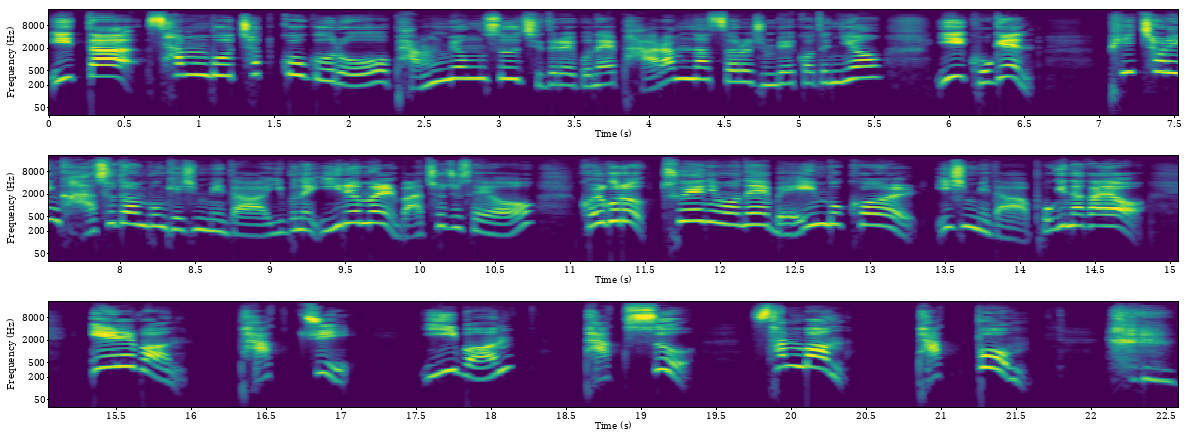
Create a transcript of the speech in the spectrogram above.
이따 3부 첫 곡으로 박명수 지드래곤의 바람났어를 준비했거든요. 이 곡엔 피처링 가수도 한 분 계십니다. 이분의 이름을 맞춰주세요. 걸그룹 2NE1의 메인 보컬이십니다. 보기 나가요. 1번 박쥐, 2번 박수, 3번 박봄.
